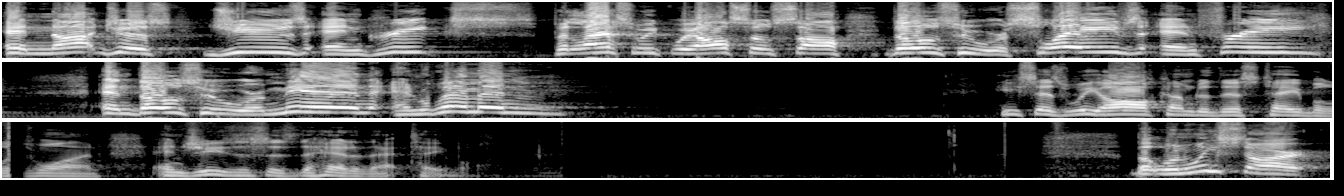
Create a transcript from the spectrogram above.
And not just Jews and Greeks but last week we also saw those who were slaves and free, and those who were men and women. He says we all come to this table as one, and Jesus is the head of that table. But when we start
